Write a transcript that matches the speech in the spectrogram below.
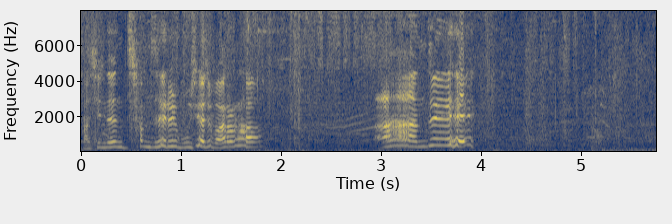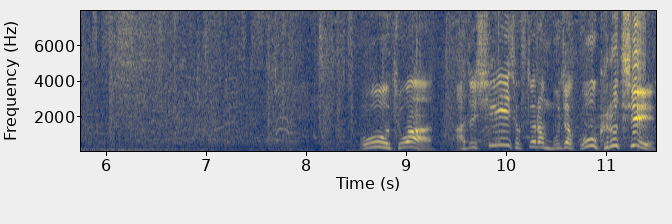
다시는 참새를 무시하지 말아라 아 안 돼 오 좋아 아주 시의 적절한 무적 오 그렇지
